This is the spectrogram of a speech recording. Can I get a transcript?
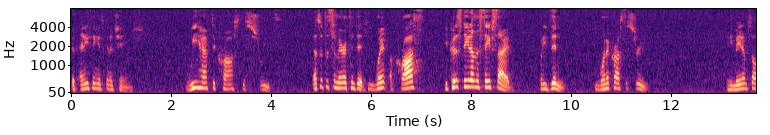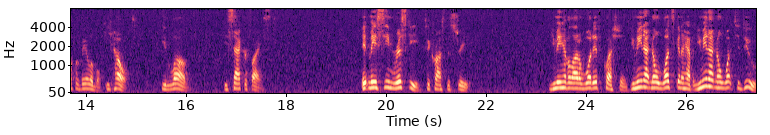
if anything is going to change. We have to cross the street. That's what the Samaritan did. He went across, he could have stayed on the safe side, but he didn't. He went across the street. And he made himself available. He helped. He loved. He sacrificed. It may seem risky to cross the street. You may have a lot of what if questions. You may not know what's going to happen. You may not know what to do.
